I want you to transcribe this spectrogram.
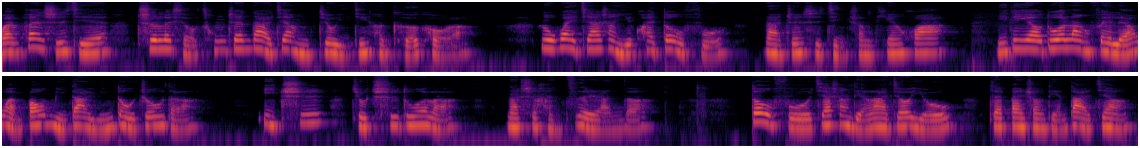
晚饭时节，吃了小葱沾大酱就已经很可口了。若外加上一块豆腐，那真是锦上添花。一定要多浪费两碗苞米大芸豆粥的，一吃就吃多了，那是很自然的。豆腐加上点辣椒油，再拌上点大酱，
